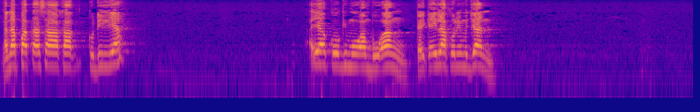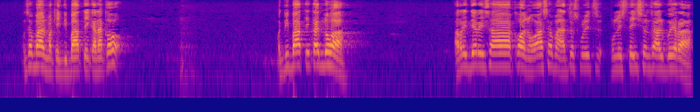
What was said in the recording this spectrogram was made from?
Nga napata sa kakudilya. Ayaw ko gimuang buang. Kay kaila ko nimo dyan. Unsa man, makigdebate ka nako? Magdebate tang duha. Ari diri sa kuan, o asa man atos police, police station sa Albuera.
